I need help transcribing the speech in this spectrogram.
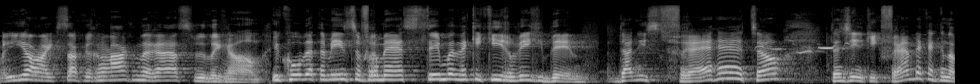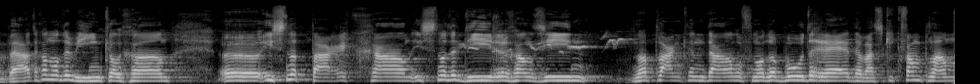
ja, ik zou graag naar huis willen gaan. Ik hoop dat de mensen voor mij stemmen dat ik hier weg ben. Dan is het vrijheid, hè. Dan zie ik vrij, dan kan ik naar buiten gaan, naar de winkel gaan. eh eens naar het park gaan, eens naar de dieren gaan zien. Naar Plankendaal of naar de boerderij, dat was ik van plan.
